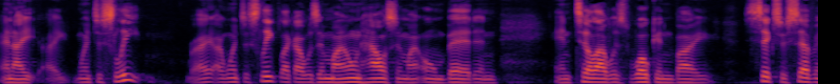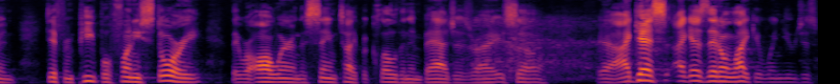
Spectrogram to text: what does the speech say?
and I, I went to sleep, right? I went to sleep like I was in my own house in my own bed, and until I was woken by six or seven different people. Funny story, they were all wearing the same type of clothing and badges, right? So. Yeah, I guess I guess they don't like it when you just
